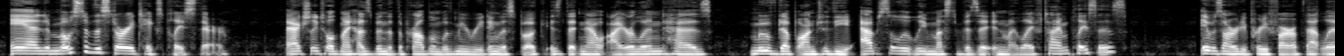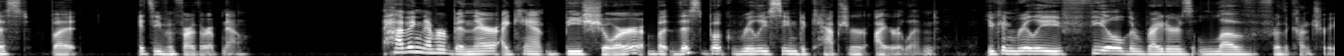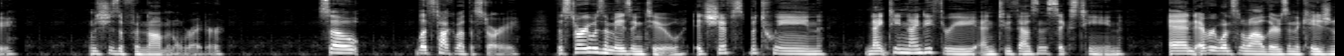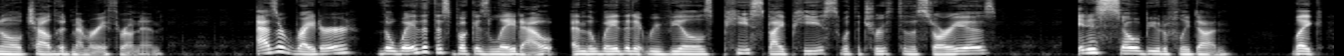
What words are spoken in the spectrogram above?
and most of the story takes place there. I actually told my husband that the problem with me reading this book is that now Ireland has moved up onto the absolutely must visit in my lifetime places. It was already pretty far up that list, but it's even farther up now. Having never been there, I can't be sure, but this book really seemed to capture Ireland. You can really feel the writer's love for the country. She's a phenomenal writer. So let's talk about the story. The story was amazing too. It shifts between 1993 and 2016, and every once in a while there's an occasional childhood memory thrown in. As a writer, the way that this book is laid out and the way that it reveals piece by piece what the truth to the story is, it is so beautifully done. Like,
